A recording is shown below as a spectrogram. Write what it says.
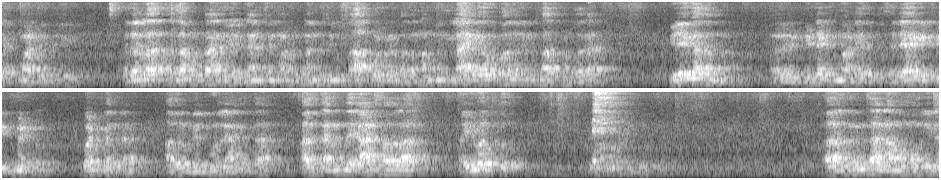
ಚೆಕ್ ಮಾಡ್ತಿರ್ತೀವಿ ಅದೆಲ್ಲ ಎಲ್ಲ ಪುಟ್ಟ ನೀವು ಎಕ್ಸಾಮಿನೇಷನ್ ಮಾಡಬೇಕು. ನಮ್ಗೆ ನೀವು ಸಾಥ್ ಕೊಟ್ಟಿರ್ತಾರೆ ನಮ್ಮ ಇಲಾಖೆಯವರು ಬಂದು ನಿಮ್ಗೆ ಸಾಥ್ ಕೊಡ್ತಾರೆ. ಬೇಗ ಅದನ್ನು ಡಿಟೆಕ್ಟ್ ಮಾಡಿ ಅದಕ್ಕೆ ಸರಿಯಾಗಿ ಟ್ರೀಟ್ಮೆಂಟ್ ಕೊಟ್ಟು ಬಂದ್ರೆ ಅದು ನಿರ್ಮೂಲನೆ ಆಗುತ್ತೆ? ಅದ ಎರಡು ಸಾವಿರ ಐವತ್ತು. ಅದರಿಂದ ನಾವು ಈಗ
